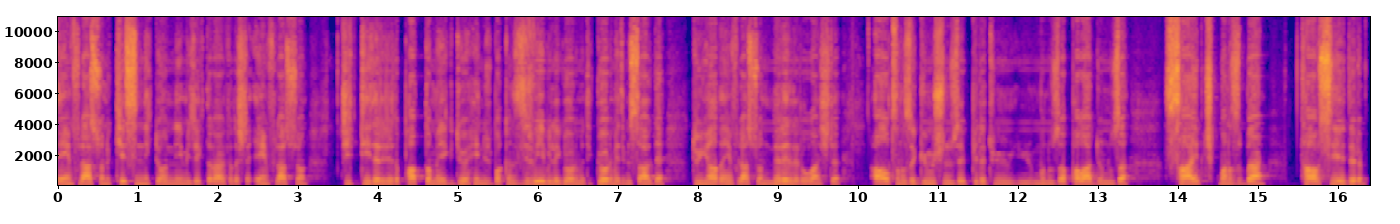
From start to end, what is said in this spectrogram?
enflasyonu kesinlikle önleyemeyecekler arkadaşlar. Enflasyon ciddi derecede patlamaya gidiyor. Henüz bakın zirveyi bile görmedik. Görmediğimiz halde dünyada enflasyon nerelere ulaştı? Altınıza, gümüşünüze, platinyumunuza, paladyumunuza sahip çıkmanızı ben tavsiye ederim.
